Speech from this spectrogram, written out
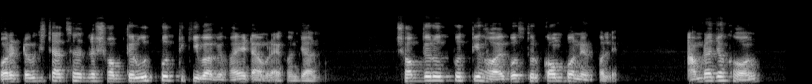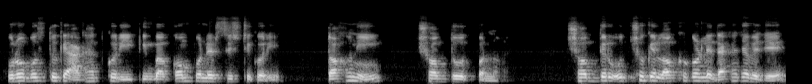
পরের টপিকসটা আছে শব্দের উৎপত্তি কীভাবে হয়, এটা আমরা এখন জানব। শব্দের উৎপত্তি হয় বস্তুর কম্পনের ফলে। আমরা যখন কোনো বস্তুকে আঘাত করি কিংবা কম্পনের সৃষ্টি করি, তখনই শব্দ উৎপন্ন হয়। শব্দের উৎসকে লক্ষ্য করলে দেখা যাবে যে,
